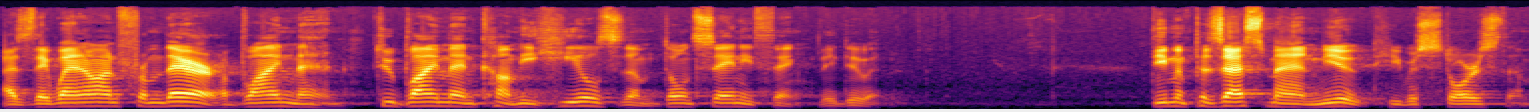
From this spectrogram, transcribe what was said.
As they went on from there, a blind man, two blind men come. He heals them. Don't say anything. They do it. Demon possessed man, mute. He restores them.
